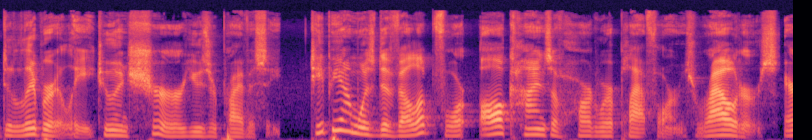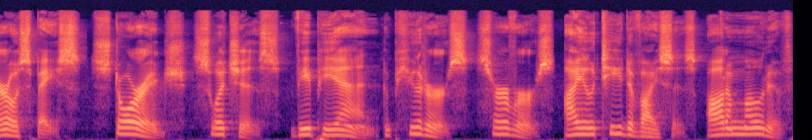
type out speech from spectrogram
deliberately to ensure user privacy. TPM was developed for all kinds of hardware platforms routers, aerospace, storage, switches, VPN, computers, servers, IoT devices, automotive,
